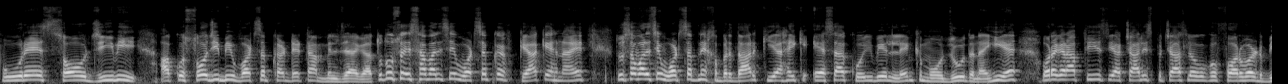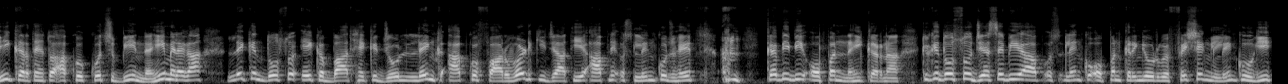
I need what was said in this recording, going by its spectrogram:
पूरे सौ जी जीबी आपको सौ जीबी व्हाट्सएप का डेटा मिल जाएगा। तो दोस्तों, इस हवाले से व्हाट्सएप का क्या कहना है? तो इस हवाले से व्हाट्सएप ने खबरदार किया है कि ऐसा कोई भी लिंक मौजूद नहीं है। और अगर आप तीस या चालीस पचास लोगों को फॉरवर्ड भी करते हैं तो आपको कुछ भी नहीं मिलेगा। लेकिन दोस्तों, एक बात है कि जो लिंक आपको फॉरवर्ड की जाती है, आपने उस लिंक को जो है कभी भी ओपन नहीं करना। क्योंकि दोस्तों, जैसे भी आप उस लिंक को ओपन करेंगे, और फिशिंग लिंक होगी,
